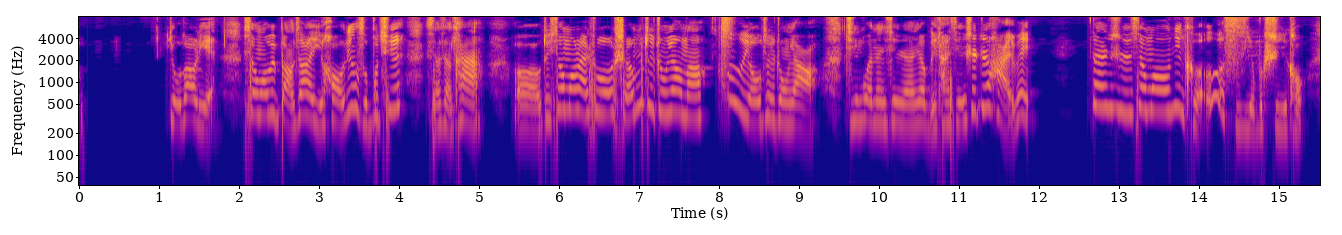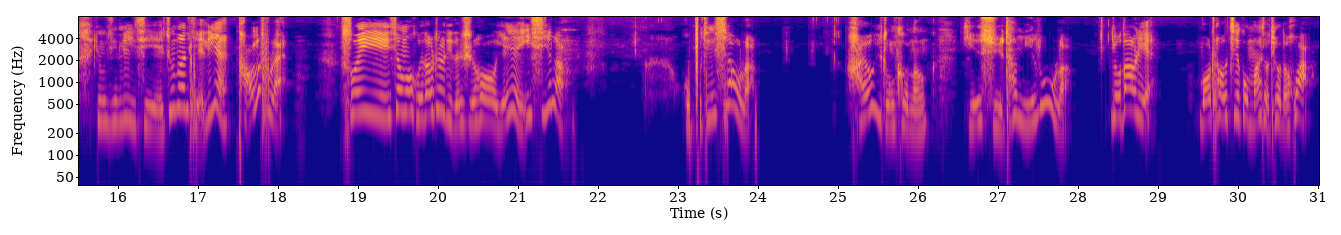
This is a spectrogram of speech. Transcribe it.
有道理，小猫被绑架了以后宁死不屈。想想看，呃，对小猫来说，什么最重要呢？自由最重要。尽管那些人要给它些山珍海味，但是小猫宁可饿死也不吃一口，用尽力气挣断铁链逃了出来。所以，小猫回到这里的时候奄奄一息了。我不禁笑了。还有一种可能，也许他迷路了。有道理。毛超接过马小跳的话。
